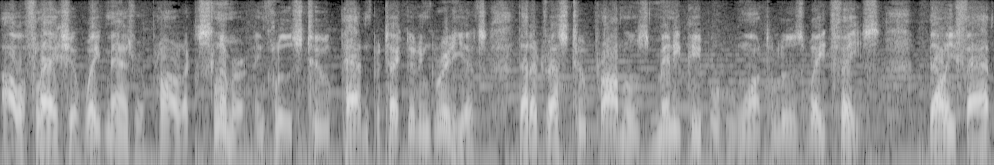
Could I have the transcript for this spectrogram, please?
Our flagship weight management product, Slimmer, includes two patent-protected ingredients that address two problems many people who want to lose weight face, belly fat,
